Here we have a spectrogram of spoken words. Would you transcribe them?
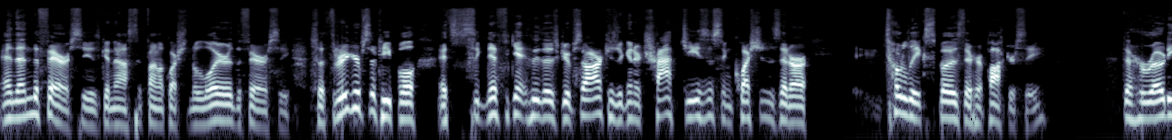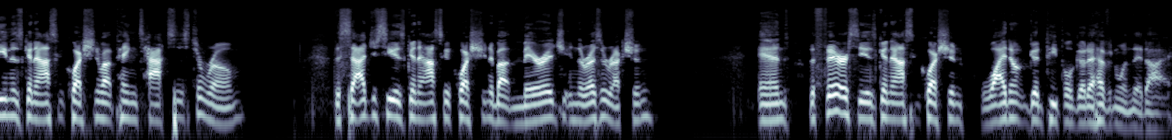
And then the Pharisee is going to ask the final question the lawyer, the Pharisee. So, three groups of people. It's significant who those groups are because they're going to trap Jesus in questions that are totally expose their hypocrisy. The Herodian is going to ask a question about paying taxes to Rome. The Sadducee is going to ask a question about marriage in the resurrection. And the Pharisee is going to ask a question why don't good people go to heaven when they die?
